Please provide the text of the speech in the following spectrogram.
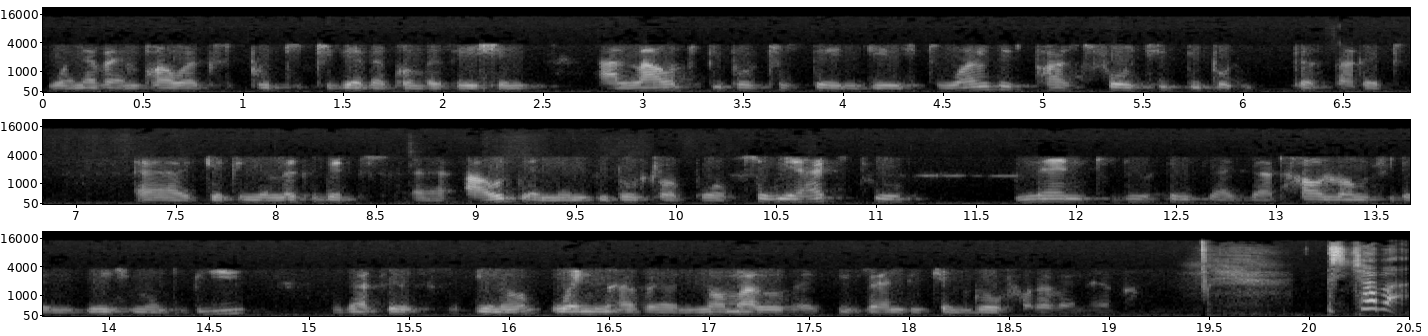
whenever Empowaworx put together conversation, allowed people to stay engaged. Once it passed 40, people just started uh, getting a little bit uh, out and then people drop off. So we had to learn to do things like that. How long should engagement be? That is, you know, when you have a normal event, it can go forever and ever. Chaba,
